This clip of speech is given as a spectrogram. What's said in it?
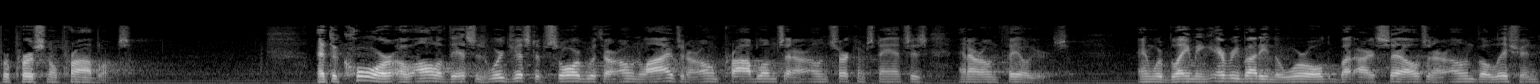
for personal problems. At the core of all of this is we're just absorbed with our own lives and our own problems and our own circumstances and our own failures and we're blaming everybody in the world but ourselves and our own volition.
